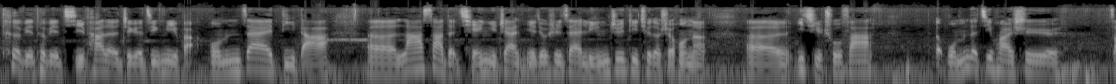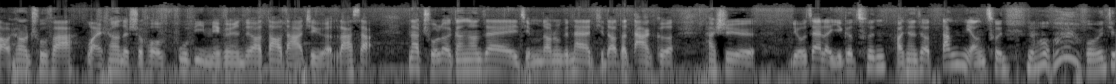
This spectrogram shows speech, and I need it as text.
特别特别奇葩的这个经历吧。我们在抵达呃拉萨的前一站，也就是在林芝地区的时候呢，呃，一起出发。呃，我们的计划是早上出发，晚上的时候务必每个人都要到达这个拉萨。那除了刚刚在节目当中跟大家提到的大哥，他是。留在了一个村，好像叫当娘村，然后我们就，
